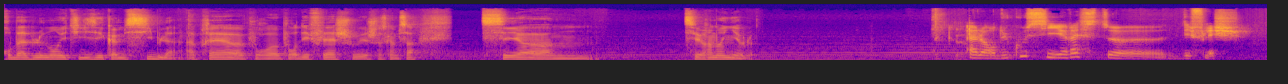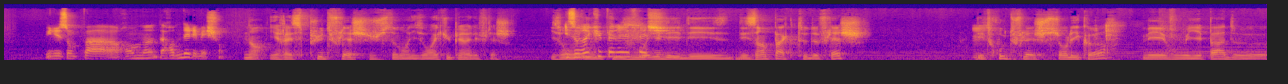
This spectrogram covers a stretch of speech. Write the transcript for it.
probablement utilisés comme cible après euh, pour, pour des flèches ou des choses comme ça. C'est euh, c'est vraiment ignoble. Alors, du coup, s'il reste euh, des flèches, ils les ont pas ram- ramenées, les méchants. Non, il reste plus de flèches justement. Ils ont récupéré les flèches. Ils ont récupéré les vous voyez flèches. des, des- des impacts de flèches, des Hmm. trous de flèches sur les corps, mais vous voyez pas de.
